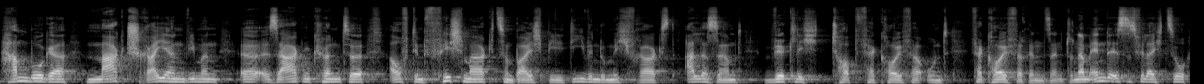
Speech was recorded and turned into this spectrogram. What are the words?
Hamburger Marktschreiern, wie man äh, sagen könnte, auf dem Fischmarkt zum Beispiel, die, wenn du mich fragst, allesamt wirklich Top-Verkäufer und Verkäuferinnen sind. Und am Ende ist es vielleicht so,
